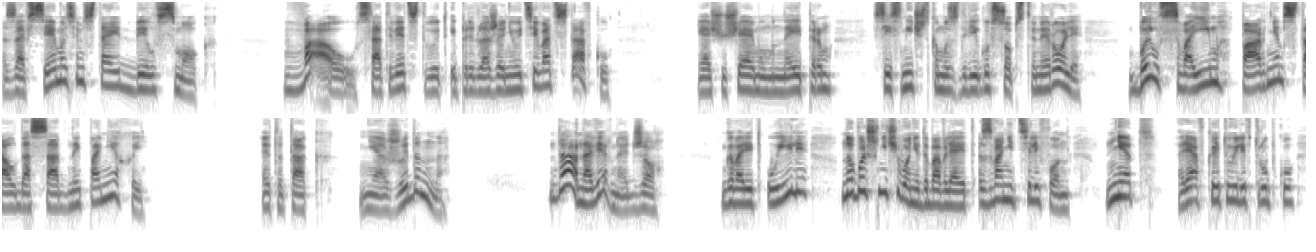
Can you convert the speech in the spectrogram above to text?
За всем этим стоит Билл Смок. «Вау!» соответствует и предложению уйти в отставку, и ощущаемому Нейпером сейсмическому сдвигу в собственной роли — был своим парнем, стал досадной помехой. Это так неожиданно? Да, наверное, Джо, — говорит Уилли, но больше ничего не добавляет. Звонит телефон. Нет, — рявкает Уилли в трубку, —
